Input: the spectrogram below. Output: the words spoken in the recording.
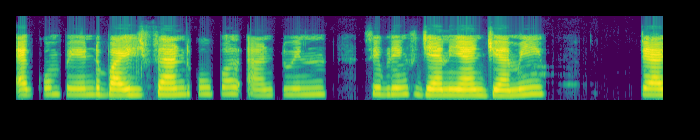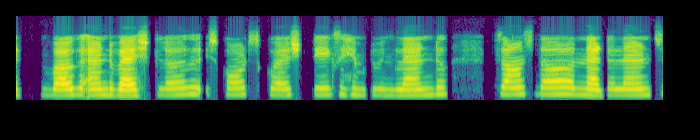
accompanied by his friend Cooper and twin siblings Jenny and Jamie. Trachtenberg and Westler. Scott's quest takes him to England, France, the Netherlands,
